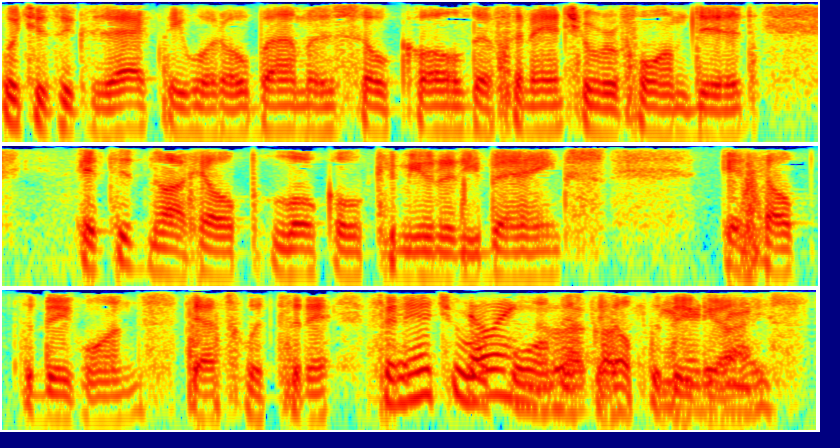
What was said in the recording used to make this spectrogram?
which is exactly what Obama's so-called uh, financial reform did. It did not help local community banks. It helped the big ones. That's what finan- financial Killing reform is to help the big community guys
